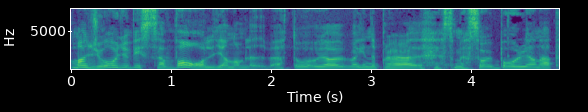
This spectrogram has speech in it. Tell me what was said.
man gör ju vissa val genom livet och jag var inne på det här som jag sa i början att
